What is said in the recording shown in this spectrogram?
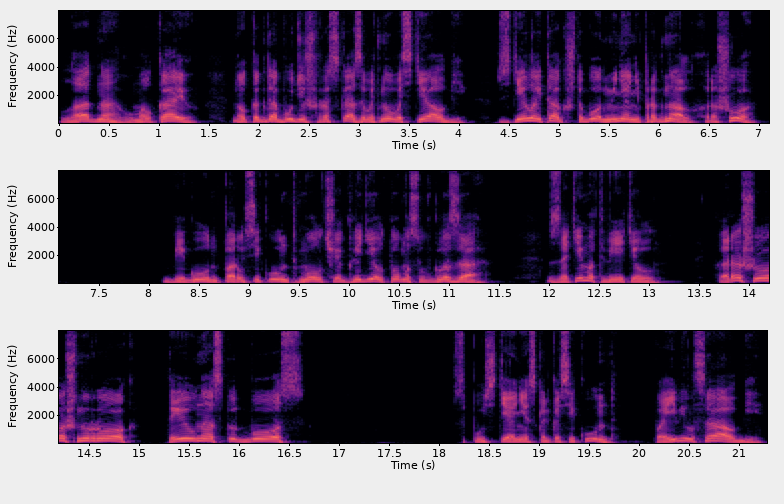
Ладно, умолкаю, но когда будешь рассказывать новости Алби, сделай так, чтобы он меня не прогнал, хорошо? Бегун пару секунд молча глядел Томасу в глаза, затем ответил «Хорошо, Шнурок, ты у нас тут босс!» Спустя несколько секунд появился Алби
